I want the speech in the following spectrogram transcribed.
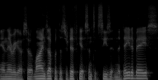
And there we go. So it lines up with the certificate since it sees it in the database.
